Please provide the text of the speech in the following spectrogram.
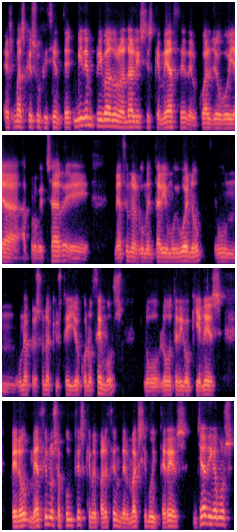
Es más que suficiente. Miren privado el análisis que me hace, del cual yo voy a aprovechar. Eh, me hace un argumentario muy bueno, una persona que usted y yo conocemos, luego, te digo quién es, pero me hace unos apuntes que me parecen del máximo interés, ya digamos,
